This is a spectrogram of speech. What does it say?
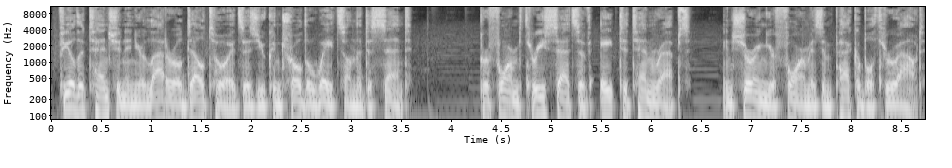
Feel the tension in your lateral deltoids as you control the weights on the descent. Perform three sets of 8 to 10 reps ensuring your form is impeccable throughout.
